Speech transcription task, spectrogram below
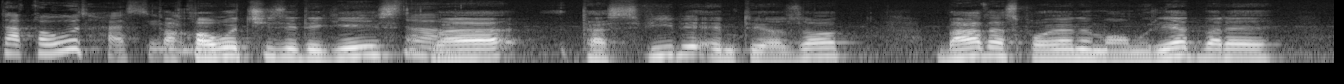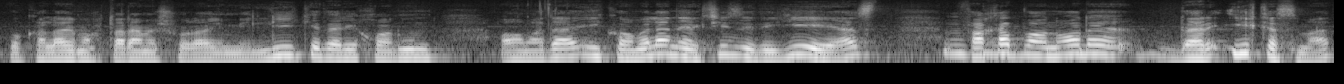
تقاعد هست تقاعد چیز دیگه است و تصویب امتیازات بعد از پایان ماموریت برای وکلای محترم شورای ملی که در این قانون آمده این کاملا یک چیز دیگه است. فقط به عنوان در این قسمت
